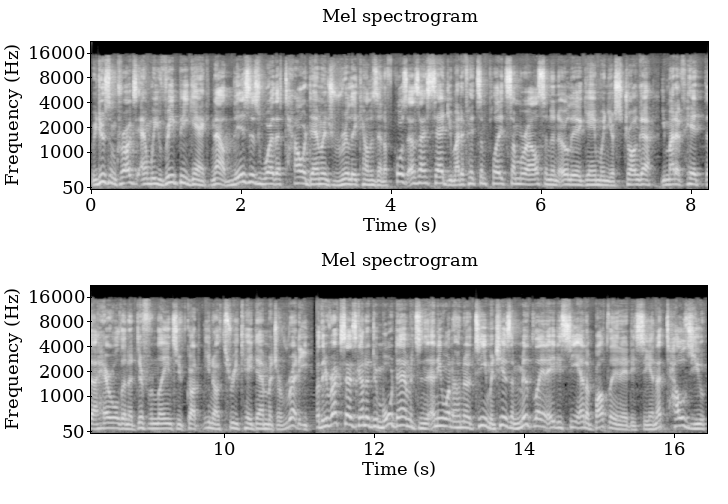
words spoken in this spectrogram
we do some Krugs, and we repeat gank. Now, this is where the tower damage really comes in. Of course, as I said, you might have hit some plates somewhere else in an earlier game when you're stronger. You might have hit the Herald in a different lane, so you've got, you know, 3k damage already. But the Rek'Sai is going to do more damage than anyone on her team, and she has a mid lane ADC and a bot lane ADC, and that tells you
